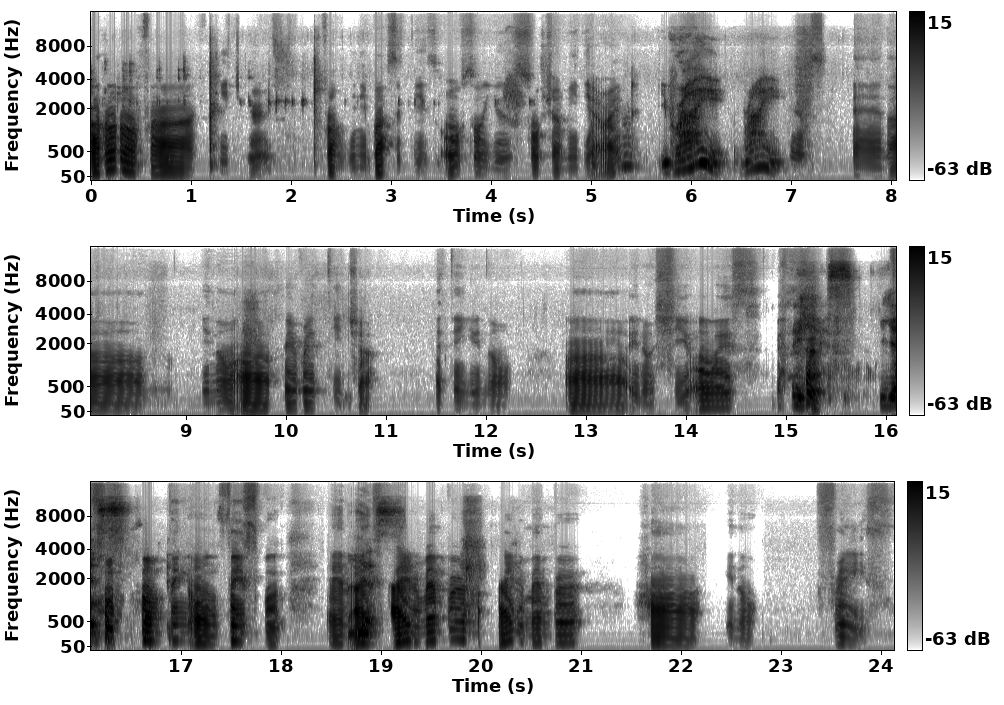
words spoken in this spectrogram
a lot of uh, teachers from universities also use social media, right? right right Yes. And um, you know, our favorite teacher, I think you know, uh, you know, she always yes yes posts something on Facebook, and Yes. I I remember I remember her, you know, phrase.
